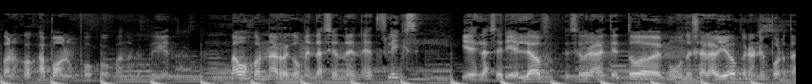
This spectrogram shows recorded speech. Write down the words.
conozco Japón un poco cuando lo estoy viendo. Vamos con una recomendación de Netflix y es la serie Love, que seguramente todo el mundo ya la vio, pero no importa,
